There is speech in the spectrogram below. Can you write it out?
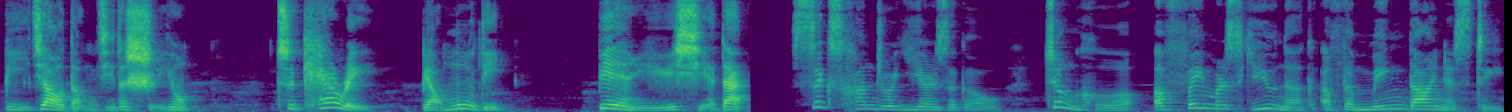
Easier 比较等级的使用。To carry 表目的，便于携带。Six hundred years ago, Zheng He, a famous eunuch of the Ming Dynasty,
